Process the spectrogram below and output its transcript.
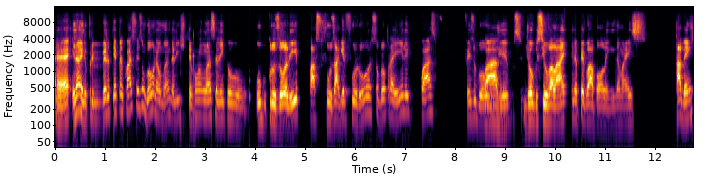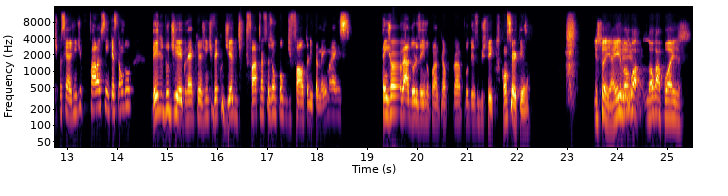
É, e não, e no primeiro tempo ele quase fez um gol, né? O Manga ali teve um lance ali que o Hugo cruzou ali, passou, o zagueiro furou, sobrou para ele, quase fez o gol. Quase. O Diego, Diogo Silva lá ainda pegou a bola ainda, mas tá bem. Tipo assim, a gente fala assim, questão do dele do Diego, né? Que a gente vê que o Diego de fato vai fazer um pouco de falta ali também, mas tem jogadores aí no plantel para poder substituir, com certeza. Isso aí. Aí logo, logo após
